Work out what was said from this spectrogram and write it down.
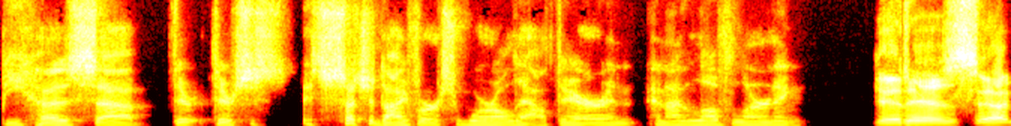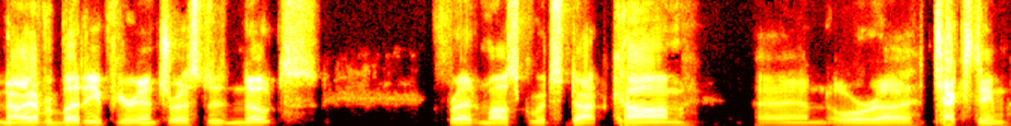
because uh, there, there's just it's such a diverse world out there, and and I love learning. It is uh, now, everybody. If you're interested in notes, fredmoskowitz.com and or uh, text him.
